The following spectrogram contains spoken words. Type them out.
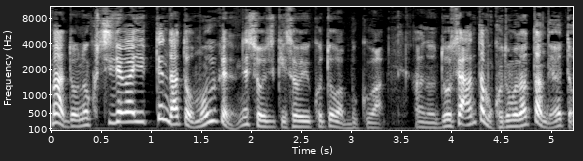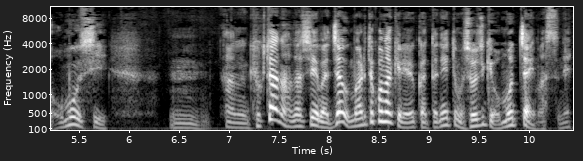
まあ、どの口でが言ってんだと思うけどね、正直そういうことは僕は。あの、どうせあんたも子供だったんだよって思うし、うん。あの、極端な話で言えば、じゃあ生まれてこなければよかったねっても正直思っちゃいますね。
